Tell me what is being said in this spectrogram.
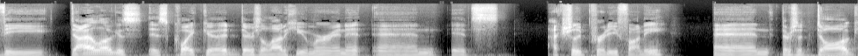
The dialogue is is quite good. There's a lot of humor in it, and it's actually pretty funny. And there's a dog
